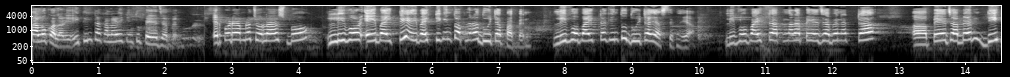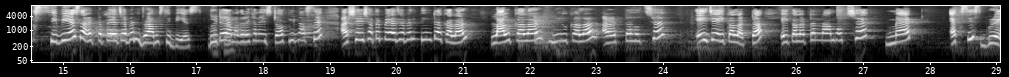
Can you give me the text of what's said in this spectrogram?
কালো কালারে। এই তিনটা কালারই কিন্তু পেয়ে যাবেন। এরপরে আমরা চলে আসব লিভোর এই বাইকটি। এই বাইকটি কিন্তু আপনারা দুইটা পাবেন। লিভো বাইকটা কিন্তু দুইটাই আছে ভাইয়া। লিভো বাইকটা আপনারা পেয়ে যাবেন একটা পেয়ে যাবেন ডিক্স সিবিএস আর একটা পেয়ে যাবেন ড্রাম সিবিএস দুইটাই আমাদের এখানে স্টক ইন আছে। আর সেই সাথে পেয়ে যাবেন তিনটা কালার লাল কালার নীল কালার আর একটা হচ্ছে এই যে এই কালারটা এই কালারটার নাম হচ্ছে ম্যাট অ্যাক্সিস গ্রে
